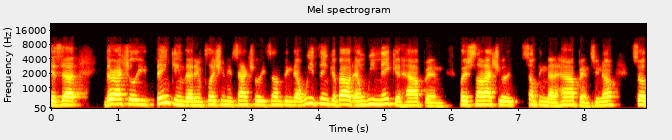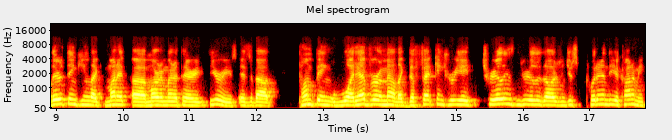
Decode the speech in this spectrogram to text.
is that they're actually thinking that inflation is actually something that we think about and we make it happen, but it's not actually something that happens, you know? So they're thinking like monet, uh, modern monetary theories is about pumping whatever amount, like the Fed can create trillions and trillions of dollars and just put it in the economy.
